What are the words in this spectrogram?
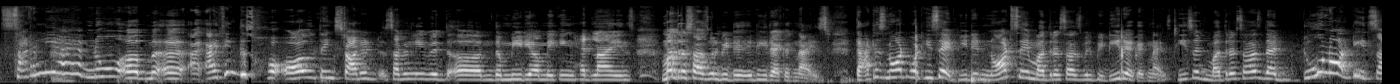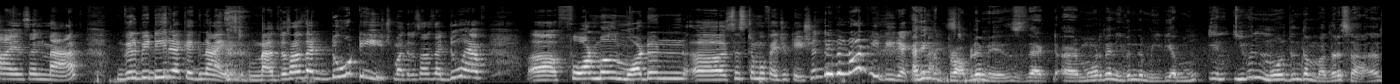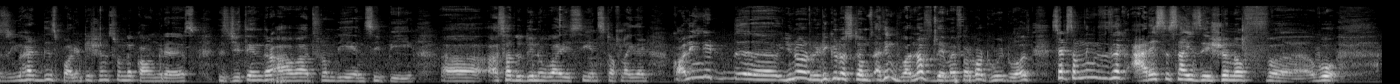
suddenly i have no um, uh, I, I think this whole, all thing started suddenly with um, the media making headlines madrasas will be de- de-recognized. That is not what he said. He did not say madrasas will be de-recognized. He said madrasas that do not teach science and math will be de-recognized. madrasas that do teach, madrasas that do have uh, formal modern uh, system of education, they will not be I de-recognized. think the problem is that uh, more than even the media, in even more than the madrasas, you had these politicians from the Congress, this Jitendra Awhad from the NCP, uh, Asaduddin Owaisi and stuff like that, calling it, uh, you know, ridiculous terms. I think one of them, I forgot who it was, said something like RSSization of uh,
